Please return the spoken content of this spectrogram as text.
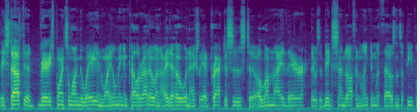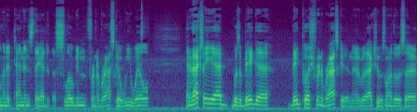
they stopped at various points along the way in Wyoming and Colorado and Idaho and actually had practices to alumni there. There was a big send off in Lincoln with thousands of people in attendance. They had a slogan for Nebraska, "We will," and it actually had, was a big uh, big push for Nebraska. And it actually was one of those uh,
